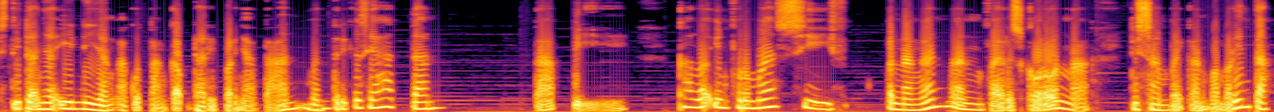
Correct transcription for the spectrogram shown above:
Setidaknya ini yang aku tangkap dari pernyataan Menteri Kesehatan. Tapi kalau informasi penanganan virus corona disampaikan pemerintah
